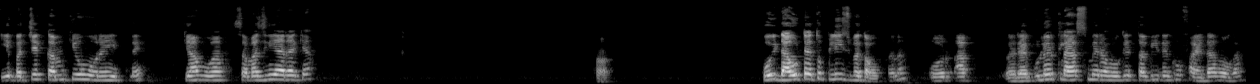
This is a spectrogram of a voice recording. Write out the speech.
ये बच्चे कम क्यों हो रहे हैं इतने? क्या हुआ? समझ नहीं आ रहा क्या? हाँ। कोई डाउट है तो प्लीज़ बताओ, है ना? और आप रेगुलर क्लास में रहोगे तभी देखो फ़ायदा होगा।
